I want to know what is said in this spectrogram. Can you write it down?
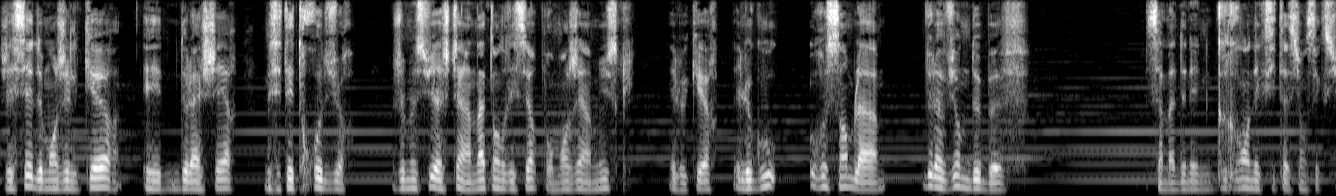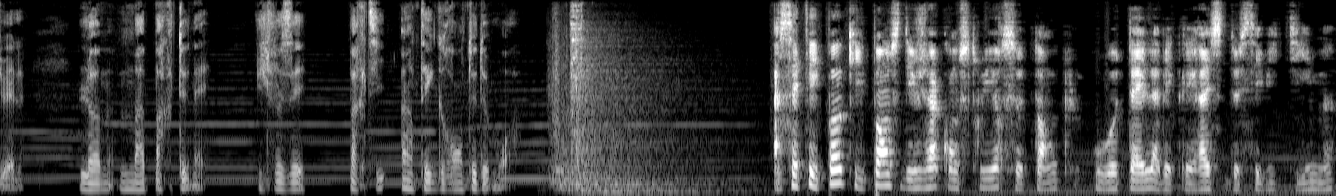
J'essayais de manger le cœur et de la chair, mais c'était trop dur. Je me suis acheté un attendrisseur pour manger un muscle et le cœur, et le goût ressemble à de la viande de bœuf. Ça m'a donné une grande excitation sexuelle. L'homme m'appartenait. Il faisait partie intégrante de moi. À cette époque, il pense déjà construire ce temple ou hôtel avec les restes de ses victimes,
